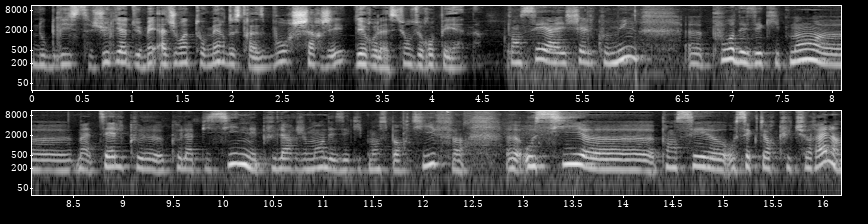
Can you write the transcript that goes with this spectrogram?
nous glisse Julia Dumay, adjointe au maire de Strasbourg chargée des relations européennes. Penser à échelle commune pour des équipements euh, bah, tels que, la piscine et plus largement des équipements sportifs. Euh, aussi penser au secteur culturel.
